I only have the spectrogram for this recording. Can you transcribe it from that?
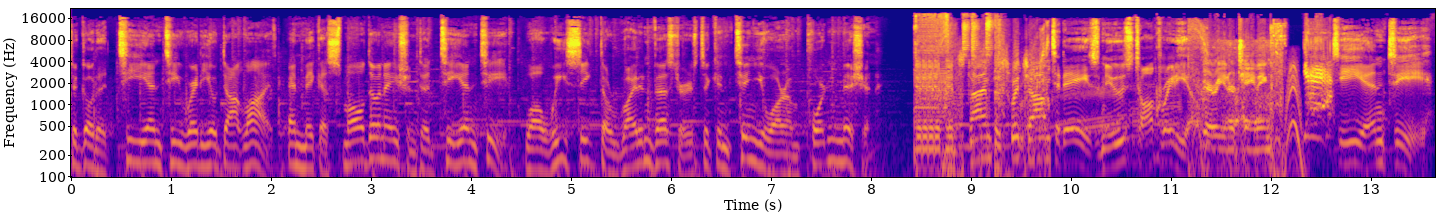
to go to TNTRadio.live and make a small donation to TNT while we seek the right investors to continue our important mission. It's time to switch on. Today's News Talk Radio. Very entertaining. Yeah! TNT.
